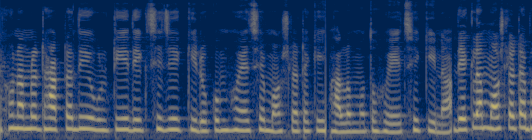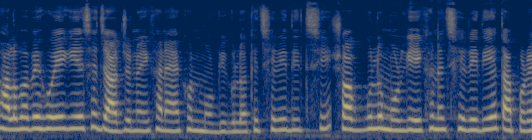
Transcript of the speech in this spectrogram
এখন আমরা ঢাকটা দিয়ে উল্টিয়ে দেখছি যে কীরকম হয়েছে, মশলাটা কি ভালো মতো হয়েছে কিনা। দেখলাম মশলাটা ভালোভাবে হয়ে গিয়েছে, যার জন্য এখানে এখন মুরগিগুলোকে ছেড়ে দিচ্ছি। সবগুলো মুরগি এখানে ছেড়ে দিয়ে তারপরে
